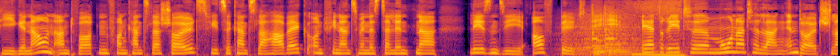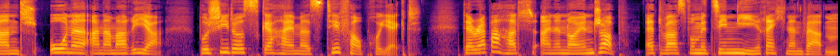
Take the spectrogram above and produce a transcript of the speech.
Die genauen Antworten von Kanzler Scholz, Vizekanzler Habeck und Finanzminister Lindner lesen Sie auf Bild.de. Er drehte monatelang in Deutschland ohne Anna Maria, Bushidos geheimes TV-Projekt. Der Rapper hat einen neuen Job, etwas, womit sie nie rechnen werden.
